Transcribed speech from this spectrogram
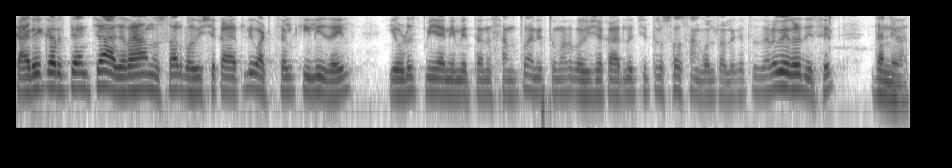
कार्यकर्त्यांच्या आग्रहानुसार भविष्यकाळातली वाटचाल केली जाईल. एवढंच मी या निमित्तानं सांगतो आणि तुम्हाला भविष्यकाळातलं चित्र स्व सांगोल तालुक्याचं जरा वेगळं दिसेल. धन्यवाद.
